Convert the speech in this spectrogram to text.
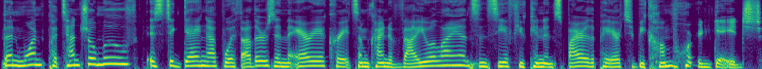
then one potential move is to gang up with others in the area, create some kind of value alliance, and see if you can inspire the payer to become more engaged.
